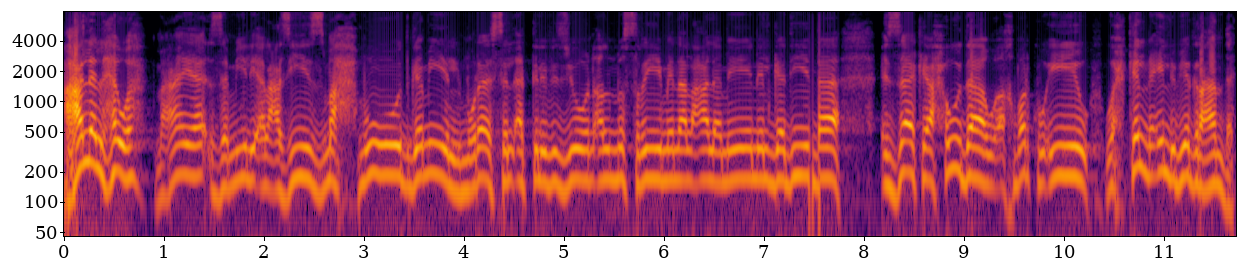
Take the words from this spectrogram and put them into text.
على الهوا معايا زميلي العزيز محمود جميل مراسل التلفزيون المصري من العالمين الجديدة ازيك يا حودة؟ واخباركم إيه؟ واحكي لنا إيه اللي بيجرى عندك؟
